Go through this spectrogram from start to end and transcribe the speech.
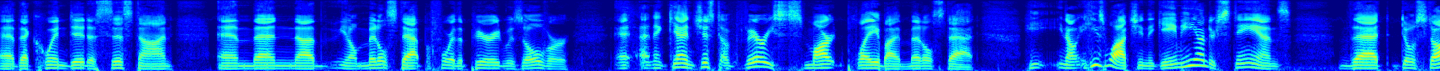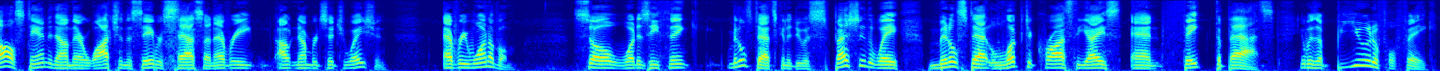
uh, that Quinn did assist on, and then uh, you know Mittelstadt before the period was over, and, and again just a very smart play by Mittelstadt. He you know he's watching the game. He understands that Dostal standing down there watching the Sabres pass on every outnumbered situation, every one of them. So what does he think Mittelstadt's going to do, especially the way Mittelstadt looked across the ice and faked the pass. It was a beautiful fake.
